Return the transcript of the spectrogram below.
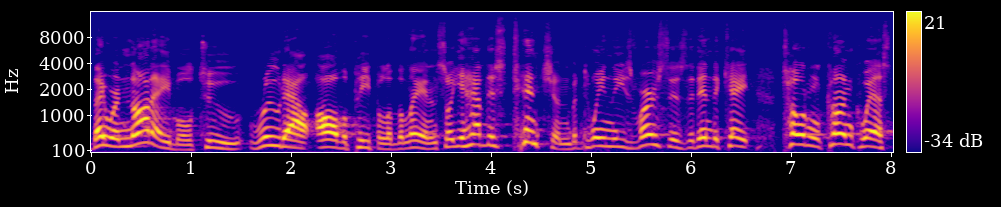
they were not able to root out all the people of the land. And so you have this tension between these verses that indicate total conquest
